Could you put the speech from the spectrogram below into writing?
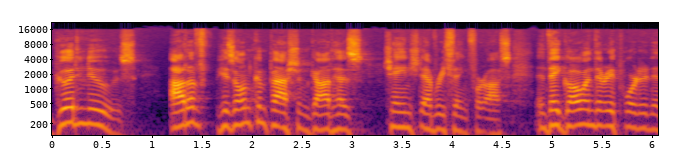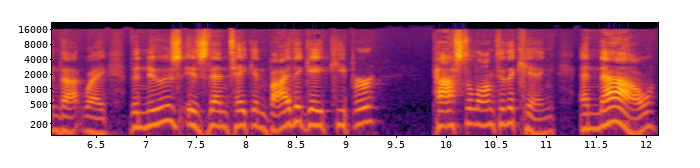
Good news. Out of his own compassion, God has changed everything for us. And they go and they report it in that way. The news is then taken by the gatekeeper, passed along to the king, and now,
